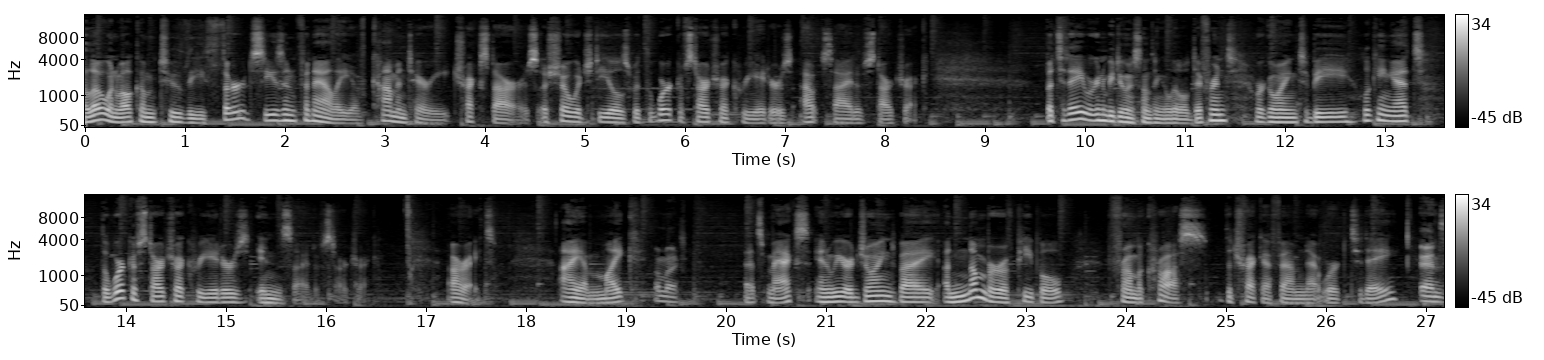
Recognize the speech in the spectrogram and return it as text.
Hello and welcome to the third season finale of Commentary Trek Stars, a show which deals with the work of Star Trek creators outside of Star Trek. But today we're going to be doing something a little different. We're going to be looking at the work of Star Trek creators inside of Star Trek. All right. I am Mike. I'm Max. That's Max, and we are joined by a number of people from across the Trek FM network today. And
